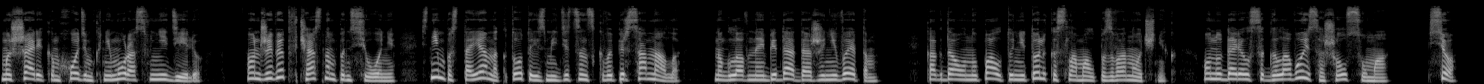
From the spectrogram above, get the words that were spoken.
Мы с Шариком ходим к нему раз в неделю. Он живет в частном пансионе, с ним постоянно кто-то из медицинского персонала. Но главная беда даже не в этом. Когда он упал, то не только сломал позвоночник. Он ударился головой и сошел с ума. Все.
